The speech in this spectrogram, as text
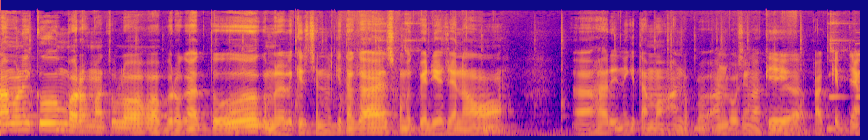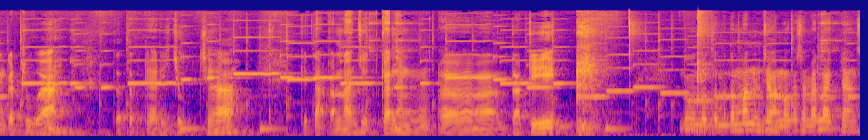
Assalamualaikum warahmatullahi wabarakatuh. Kembali lagi di channel kita guys Komikpedia channel. Uh, Hari ini kita mau unboxing lagi uh, paket yang kedua Tetap dari Jogja. Kita akan lanjutkan yang uh, tadi. Untuk teman-teman jangan lupa sampai like dan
